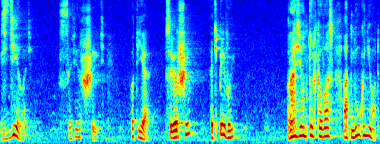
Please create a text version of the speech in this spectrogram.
Сделать. Совершить. Вот я совершил, а теперь вы. Разве он только вас одну гнет?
